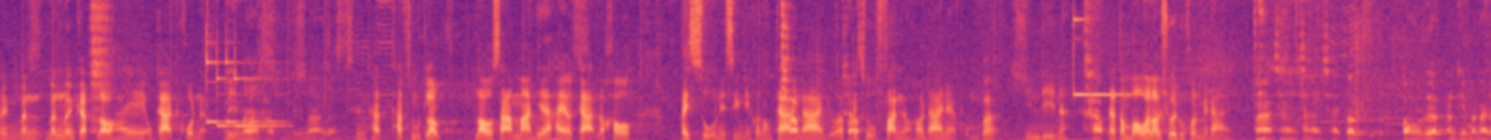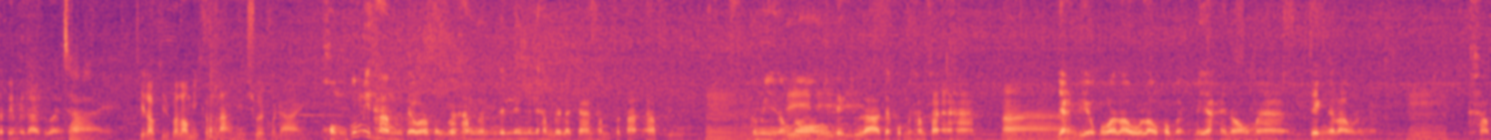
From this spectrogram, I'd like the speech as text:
มันมันมันเหมือนกับเราให้โอกาสคนอะดีมากครับดีมากเลย ซึ่งถ้าถ้าสมมติเราเราสามารถที่จะให้โอกาสแล้วเขา ไปสู่ในสิ่งที่เขาต้องการครับได้ หรือว่าครับไปสู่ฝันของเขาได้เนี่ยผมก็ยินดีนะ ครับ แต่ต้องบอกว่าเราช่วยทุกคนไม่ได้ อ่าใช่ใช่ใช่ก็ต้องเลือกอันที่มันน่าจะเป็นไปได้ด้วย ใช่ ที่เราคิดว่าเรามีกำลังที่จะช่วยเขาได้ผมก็มีทำแต่ว่าผมก็ทำกันเล่นๆไม่ได้ทำเป็นรายการทำสตาร์ทอัพอยู่ อืก็มีน้องๆเด็กจุฬาแต่ผมมาทำสายอาหาร อ่าอย่างเดียวเพราะว่าเราเราก็ไม่อยากให้น้องมาเจ๊งกับเราเลยนะอืมครับ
